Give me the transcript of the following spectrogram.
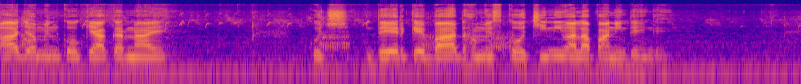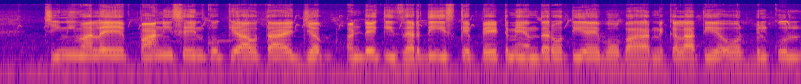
आज हम इनको क्या करना है, कुछ देर के बाद हम इसको चीनी वाला पानी देंगे। चीनी वाले पानी से इनको क्या होता है, जब अंडे की जर्दी इसके पेट में अंदर होती है, वो बाहर निकल आती है और बिल्कुल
